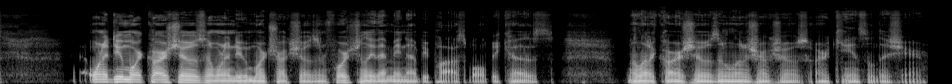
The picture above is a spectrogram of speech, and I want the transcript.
I want to do more car shows. I want to do more truck shows. Unfortunately, that may not be possible because a lot of car shows and a lot of truck shows are canceled this year.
